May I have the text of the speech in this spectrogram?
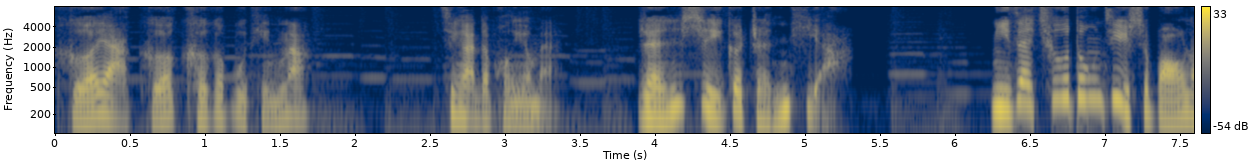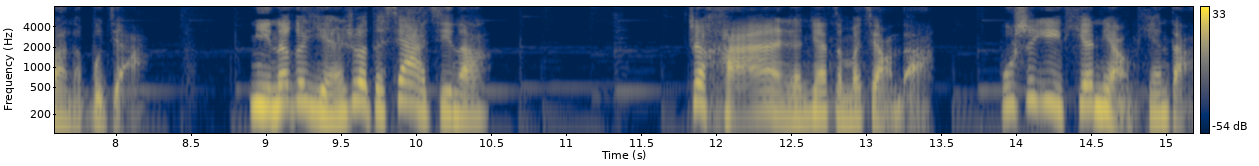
咳呀咳，咳个不停呢？亲爱的朋友们，人是一个整体啊。你在秋冬季是保暖了不假，你那个炎热的夏季呢？这寒人家怎么讲的？不是一天两天的，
